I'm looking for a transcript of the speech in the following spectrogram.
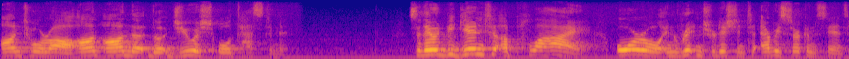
on Torah, on, on the, the Jewish Old Testament. So they would begin to apply oral and written tradition to every circumstance.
